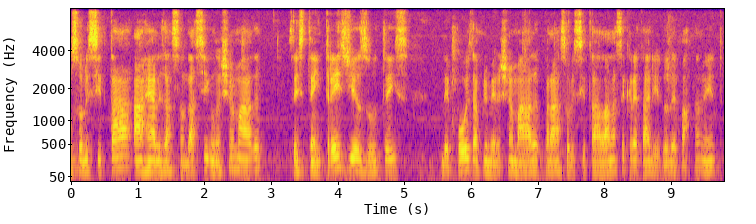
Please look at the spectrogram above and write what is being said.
solicitar a realização da segunda chamada, vocês têm três dias úteis depois da primeira chamada para solicitar lá na secretaria do departamento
